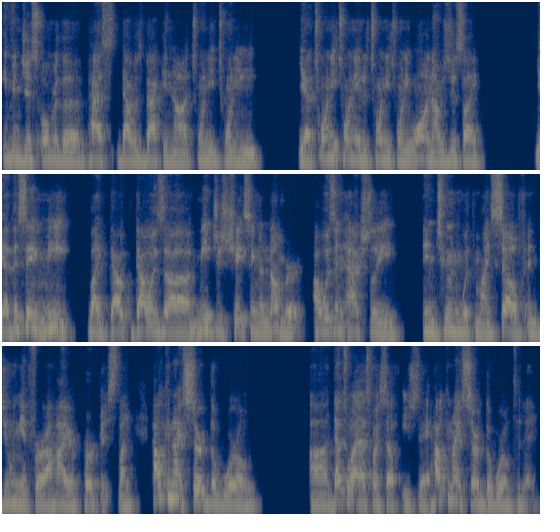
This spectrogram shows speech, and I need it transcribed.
even just over the past, that was back in uh, 2020, yeah, 2020 to 2021, I was just like, yeah, this ain't me like that that was uh me just chasing a number i wasn't actually in tune with myself and doing it for a higher purpose. Like how can i serve the world? Uh that's why i ask myself each day how can i serve the world today?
